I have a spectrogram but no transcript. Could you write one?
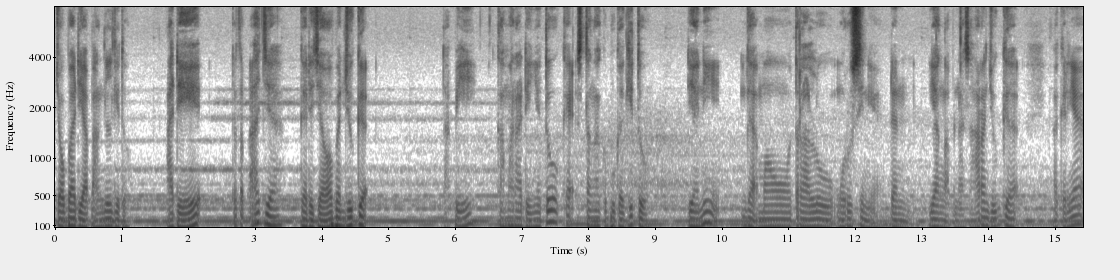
Coba dia panggil gitu. Adek, tetap aja gak ada jawaban juga. Tapi kamar adiknya tuh kayak setengah kebuka gitu. Dia nih nggak mau terlalu ngurusin ya dan dia nggak penasaran juga. Akhirnya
